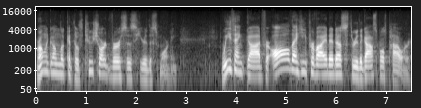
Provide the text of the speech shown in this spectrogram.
We're only going to look at those two short verses here this morning. We thank God for all that He provided us through the gospel's power.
